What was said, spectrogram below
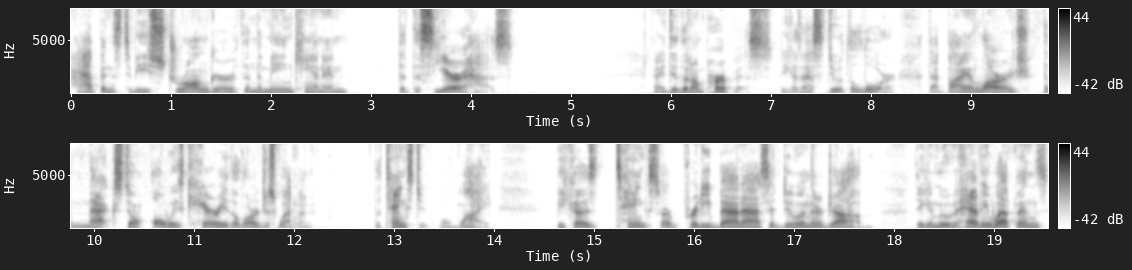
happens to be stronger than the main cannon that the Sierra has. And I did that on purpose because it has to do with the lore. That by and large, the mechs don't always carry the largest weapon. The tanks do. Well, why? Because tanks are pretty badass at doing their job. They can move heavy weapons,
